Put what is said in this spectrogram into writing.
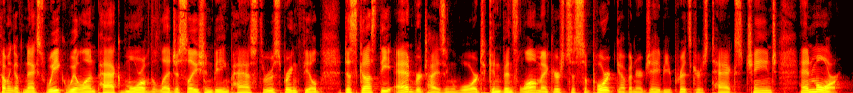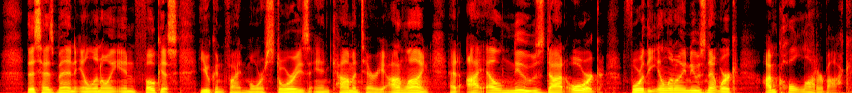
Coming up next week, we'll unpack more of the legislation being passed through Springfield, discuss the advertising war to convince lawmakers to support Governor J.B. Pritzker's tax change, and more. This has been Illinois in Focus. You can find more stories and commentary online at ilnews.org. For the Illinois News Network, I'm Cole Lauterbach.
